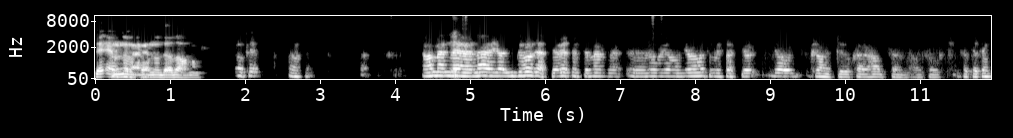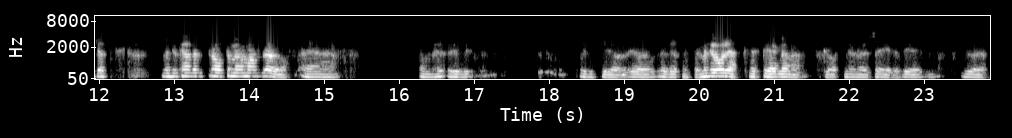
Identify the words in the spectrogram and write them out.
Det är ännu värre än att döda honom. Okej. okej. Ja, men eh, nej, jag, du har rätt. Jag vet inte, men eh, Norian, jag, som sagt, jag, jag klarar inte att skära halsen av folk. Så att jag tänker att, men du kan väl prata med de andra då. Eh, om hur, hur, hur vi ska göra. Jag, jag vet inte. Men du har rätt med speglarna, såklart, nu när du säger det. det du har rätt.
